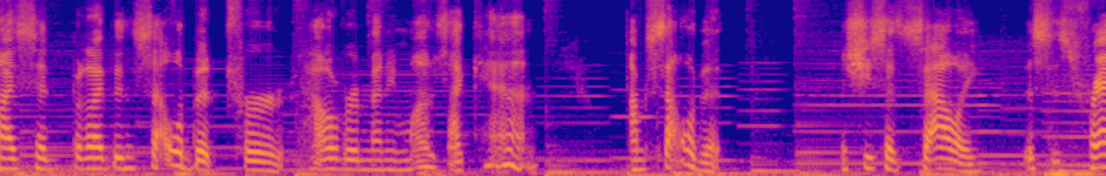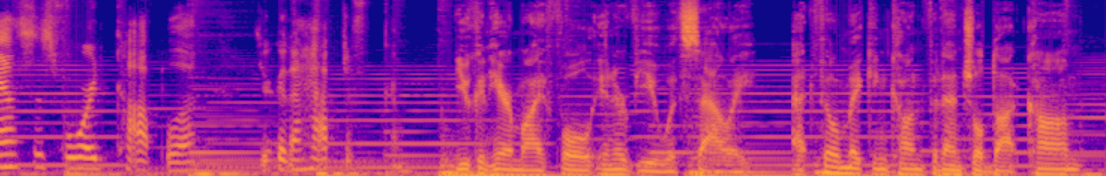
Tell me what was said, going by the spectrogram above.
I said, But I've been celibate for however many months I can. I'm celibate. And she said, Sally, this is Francis Ford Coppola. You're going to have to fuck him. You can hear my full interview with Sally at filmmakingconfidential.com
